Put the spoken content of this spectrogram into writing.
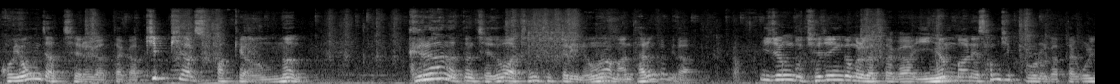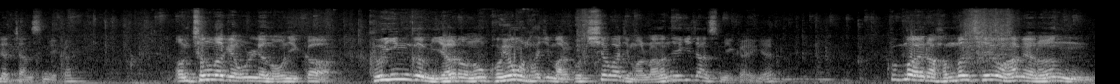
고용 자체를 갖다가 기피할 수밖에 없는 그러한 어떤 제도와 정책들이 너무나 많다는 겁니다. 이 정부 최저임금을 갖다가 2년 만에 30%를 갖다가 올렸지 않습니까? 엄청나게 올려놓으니까 그 임금 이하로는 고용을 하지 말고 취업하지 말라는 얘기지 않습니까, 이게? 뿐만 아니라 한 번 채용하면은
